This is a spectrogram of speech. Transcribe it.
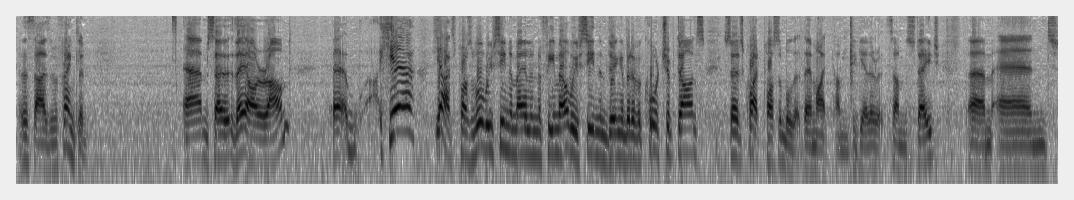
the size of a francolin. Um, so they are around. Uh, here, yeah, it's possible. We've seen a male and a female. We've seen them doing a bit of a courtship dance, so it's quite possible that they might come together at some stage. Um, and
